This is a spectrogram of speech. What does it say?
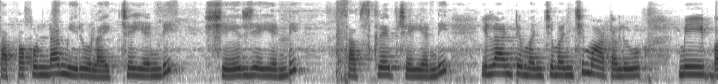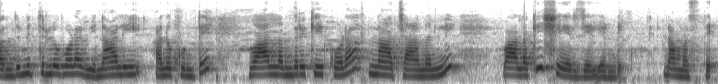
తప్పకుండా మీరు లైక్ చేయండి షేర్ చేయండి సబ్స్క్రైబ్ చేయండి. ఇలాంటి మంచి మంచి మాటలు మీ బంధుమిత్రులు కూడా వినాలి అనుకుంటే వాళ్ళందరికీ కూడా నా ఛానల్ని వాళ్ళకి షేర్ చేయండి. నమస్తే.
